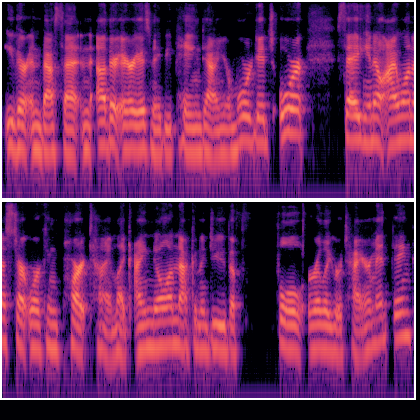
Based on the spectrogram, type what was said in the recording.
either invest that in other areas maybe paying down your mortgage or say you know I want to start working part time like I know I'm not going to do the full early retirement thing,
